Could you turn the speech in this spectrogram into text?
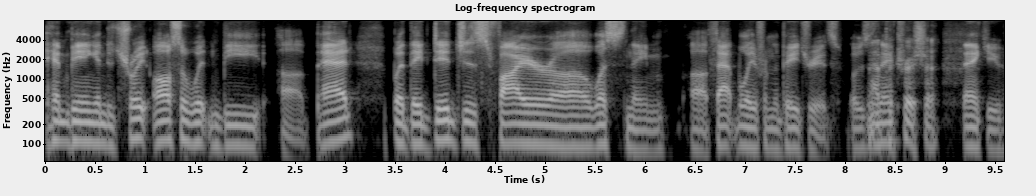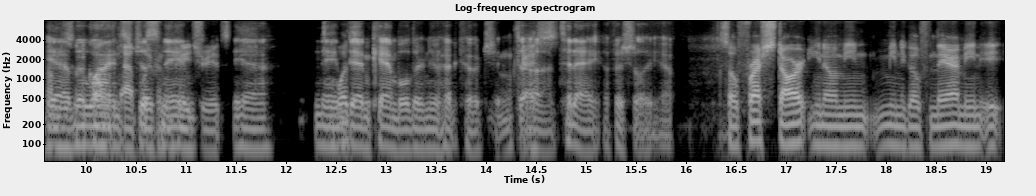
him being in Detroit also wouldn't be uh, bad, but they did just fire uh, what's his name? Uh, Fat Boy from the Patriots. What was his Matt name? Patricia. Thank you. I'm Yeah, the gonna call him Lions Fat Boy just from the named- Patriots. Yeah. Named What's- Dan Campbell their new head coach Okay, uh, today officially. Yeah. So fresh start, you know. I mean, mean to go from there. I mean, it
